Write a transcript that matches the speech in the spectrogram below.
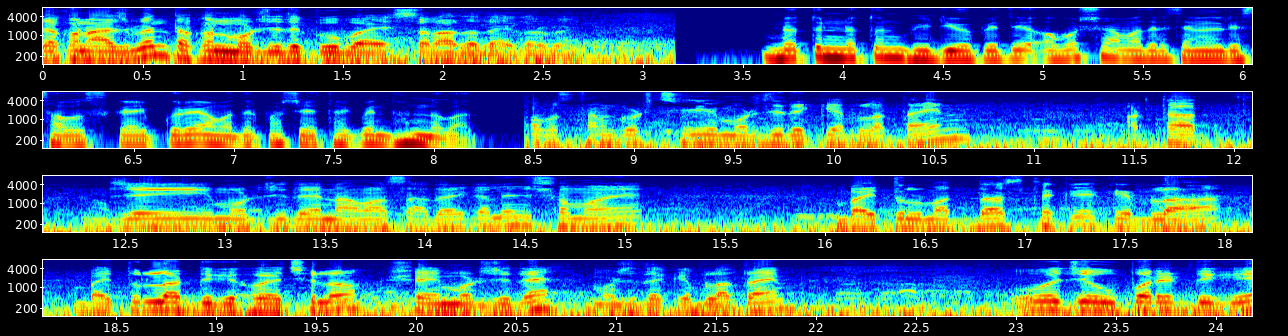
যখন আসবেন, তখন মসজিদে কুবায় সালাত আদায় করবেন। নতুন নতুন ভিডিও পেতে অবশ্যই আমাদের চ্যানেলটি সাবস্ক্রাইব করে আমাদের পাশে থাকবেন। ধন্যবাদ। অবস্থান করছি মসজিদে কেবলাতাইন অর্থাৎ যেই মসজিদে নামাজ আদায়কালীন সময়ে বাইতুল মাকদাস থেকে কেবলা বাইতুল্লার দিকে হয়েছিল, সেই মসজিদে মসজিদে কেবলাতাইন ওই যে উপরের দিকে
